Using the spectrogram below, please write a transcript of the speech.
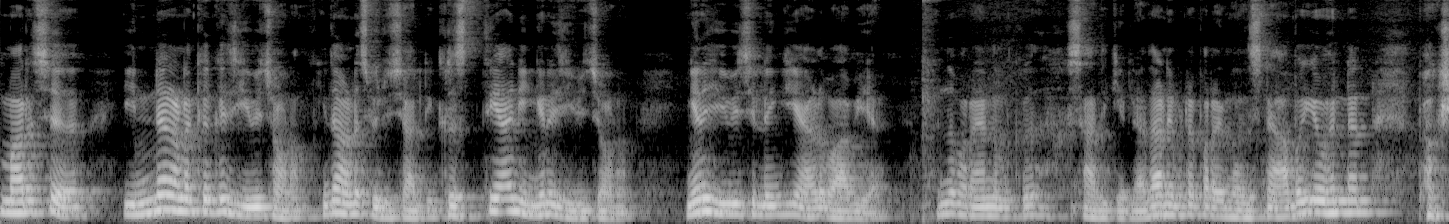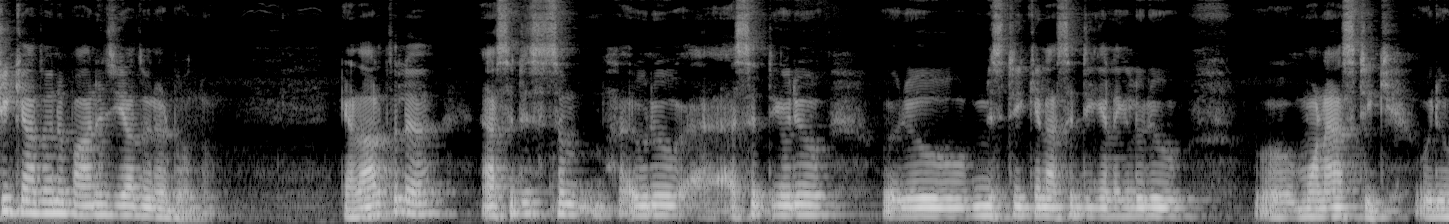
മറിച്ച് ഇന്ന കണക്കൊക്കെ ജീവിച്ചോണം. ഇതാണ് സ്പിരിച്വാലിറ്റി. ക്രിസ്ത്യാനി ഇങ്ങനെ ജീവിച്ചോണം. ഇങ്ങനെ ജീവിച്ചില്ലെങ്കിൽ അയാൾ ഭാവിയാണ് എന്ന് പറയാൻ നമുക്ക് സാധിക്കില്ല. അതാണ് ഇവിടെ പറയുന്നത്. സ്നാപകയോഹന്നാൻ ഭക്ഷിക്കാത്തവനും പാനം ചെയ്യാത്തവനായിട്ട് വന്നു. യഥാർത്ഥത്തിൽ ആസിഡിസം ഒരു അസറ്റി ഒരു ഒരു മിസ്റ്റിക്കൽ അസറ്റിക് അല്ലെങ്കിൽ ഒരു മൊണാസ്റ്റിക് ഒരു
